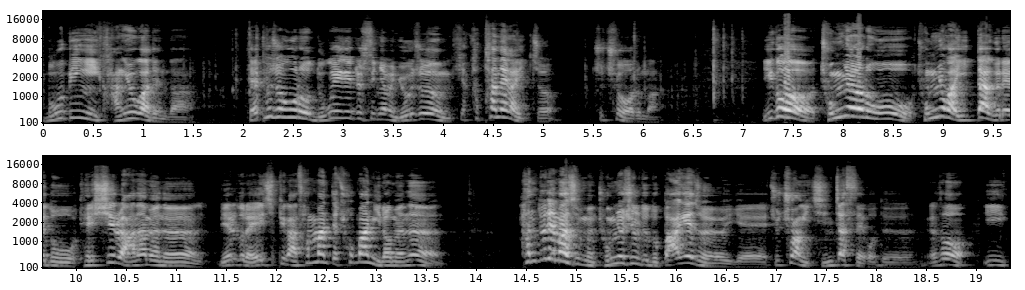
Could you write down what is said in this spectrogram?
무빙이 강요가 된다. 대표적으로 누구 얘기해 줄 수 있냐면 요즘 핫한 애가 있죠. 추추 얼음아. 이거 종료로 종료가 있다 그래도 대쉬를 안 하면은 예를 들어 HP가 한 3만대 초반 이러면은 한두 대 맞으면 종료 실드도 빠개져요 이게. 추추왕이 진짜 세거든. 그래서 이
